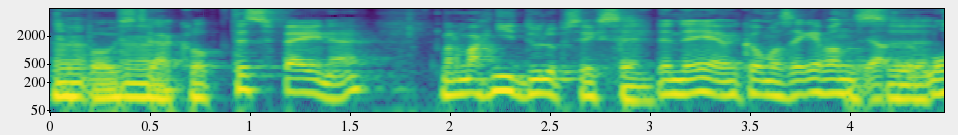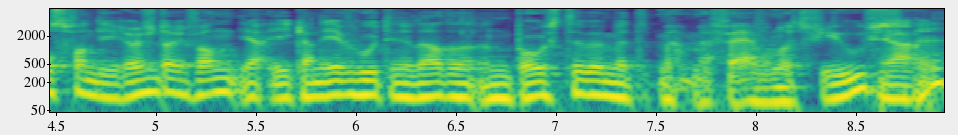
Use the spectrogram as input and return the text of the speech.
De post, ja. klopt. Het is fijn, hè. Maar het mag niet doel op zich zijn. Nee, nee, ik wil maar zeggen, van, dus, ja, los van die rush daarvan, ja, je kan even goed inderdaad een, een post hebben met, met, met 500 views. Ja. Hè,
